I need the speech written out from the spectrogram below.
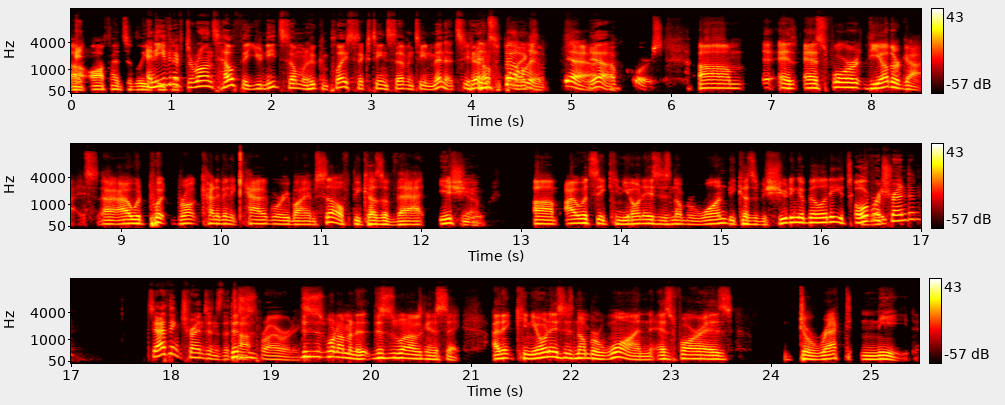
uh, And- offensively. and even if De'Ron's healthy, you need someone who can play 16, 17 minutes. You know, and spell Like, him. Yeah, yeah. of course. Um, as as for the other guys, I, I would put Brunk kind of in a category by himself because of that issue. Um, I would say Quinones is number one because of his shooting ability. It's over great. Trendon. See, I think Trendon's the This top is- priority. This is what I'm gonna. This is what I was gonna say. I think Quinones is number one as far as direct need.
